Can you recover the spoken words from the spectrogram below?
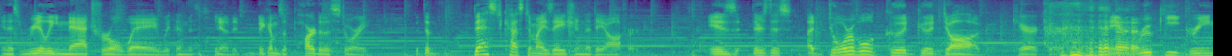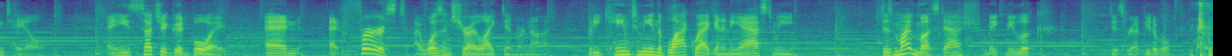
in this really natural way within this, you know, that becomes a part of the story. But the best customization that they offered is there's this adorable good good dog character named Rukey Greentail. And he's such a good boy. And at first, I wasn't sure I liked him or not. But he came to me in the black wagon and he asked me, Does my mustache make me look disreputable?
